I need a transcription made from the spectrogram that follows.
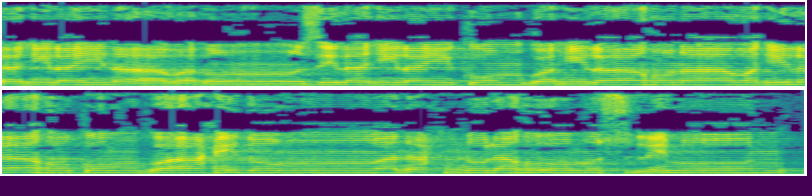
إلينا وأنزل إليكم وإلهنا وإلهكم واحد ونحن له مسلمون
